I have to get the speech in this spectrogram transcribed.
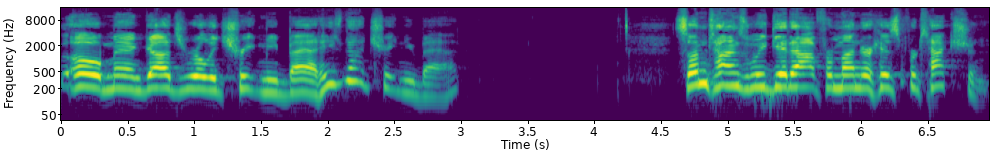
oh man, God's really treating me bad. He's not treating you bad. Sometimes we get out from under His protection.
